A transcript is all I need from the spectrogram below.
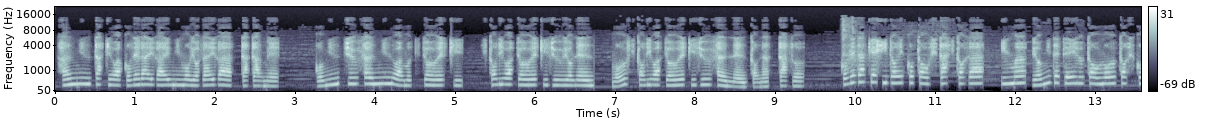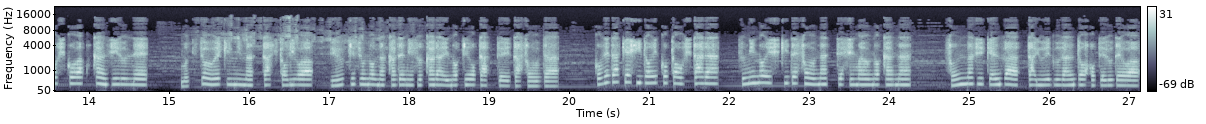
犯人たちはこれら以外にも余罪があったため、5人中3人は無期懲役、1人は懲役14年、もう1人は懲役13年となったぞ。これだけひどいことをした人が、今、世に出ていると思うと少し怖く感じるね。無期懲役になった一人は、留置所の中で自ら命を絶っていたそうだ。これだけひどいことをしたら、罪の意識でそうなってしまうのかな。そんな事件があったユエグランドホテルでは、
